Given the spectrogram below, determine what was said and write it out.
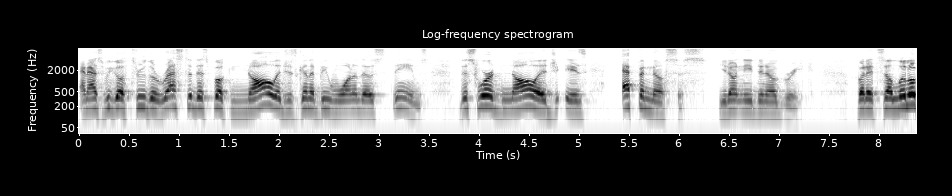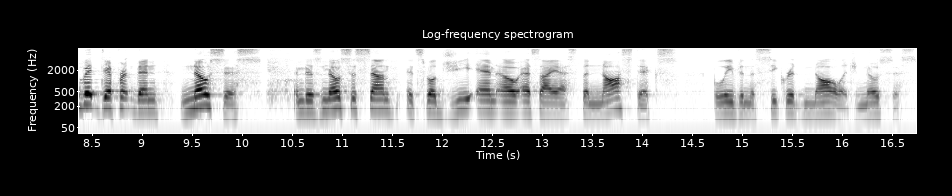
And as we go through the rest of this book, knowledge is going to be one of those themes. This word knowledge is epignosis. You don't need to know Greek but it's a little bit different than gnosis. And does gnosis sound, it's spelled G N O S I S. The Gnostics believed in the secret knowledge, gnosis.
